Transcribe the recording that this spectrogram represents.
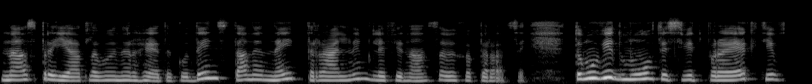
на сприятливу енергетику. День стане нейтральним для фінансових операцій. Тому відмовтесь від проєктів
